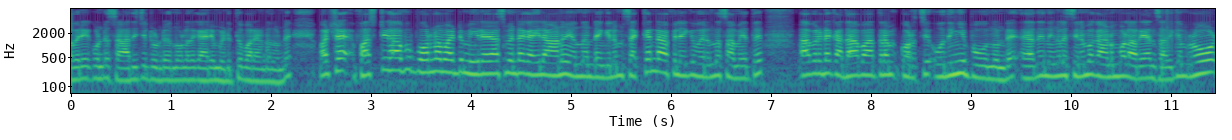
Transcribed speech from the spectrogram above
അവരെ കൊണ്ട് സാധിച്ചിട്ടുണ്ട് എന്നുള്ളൊരു കാര്യം എടുത്തു പറയേണ്ടതുണ്ട്. പക്ഷേ ഫസ്റ്റ് ഹാഫ് പൂർണമായിട്ടും മീര ജാസ്മിന്റെ കയ്യിലാണ് എന്നുണ്ടെങ്കിലും സെക്കൻഡ് ഹാഫിലേക്ക് വരുന്ന സമയത്ത് അവരുടെ കഥാപാത്രം കുറച്ച് ഒതുങ്ങി പോകുന്നുണ്ട്. അത് നിങ്ങൾ സിനിമ കാണുമ്പോൾ അറിയാൻ സാധിക്കും. റോൾ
